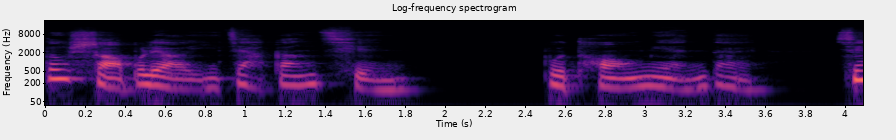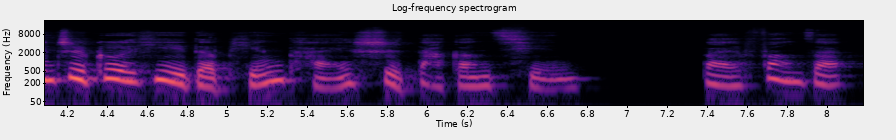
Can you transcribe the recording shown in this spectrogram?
都少不了一架钢琴。不同年代、形制各异的平台式大钢琴，摆放在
